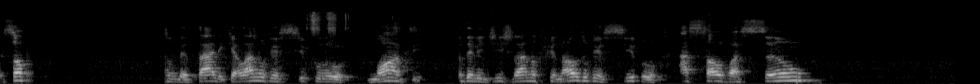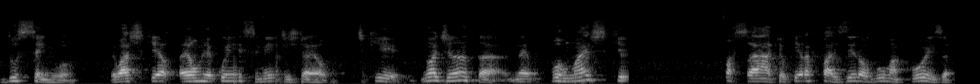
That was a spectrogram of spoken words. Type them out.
só um detalhe, que é lá no versículo 9, quando ele diz lá no final do versículo, a salvação do Senhor. Eu acho que é, é um reconhecimento, Israel, de que não adianta, né, por mais que passar, que eu queira fazer alguma coisa,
